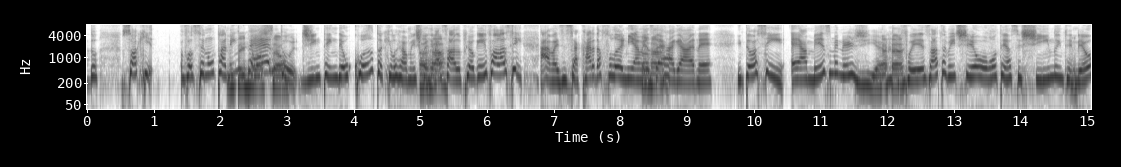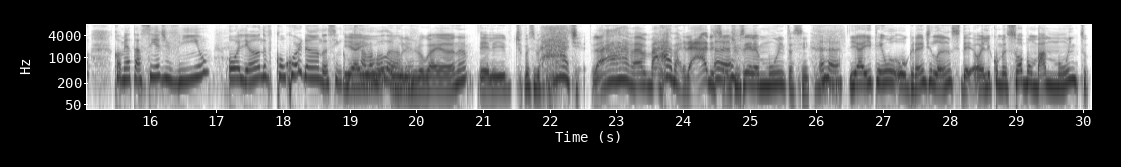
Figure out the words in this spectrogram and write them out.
só que você não tá nem perto relação. de entender o quanto aquilo realmente foi Aham. engraçado. Porque alguém fala assim: ah, mas isso é a cara da fulaninha mesmo Aham. da RH, né? Então, assim, é a mesma energia. Aham. Foi exatamente eu ontem assistindo, entendeu? Com a minha tacinha de vinho, olhando, concordando, assim, com o que estava rolando. o guri de Uruguaiana, ele, tipo assim, ah, tchê, ah, barbaridade, tchê. É. Tipo assim, ele é muito assim. E aí tem o, o grande lance, de- ele começou a bombar muito,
